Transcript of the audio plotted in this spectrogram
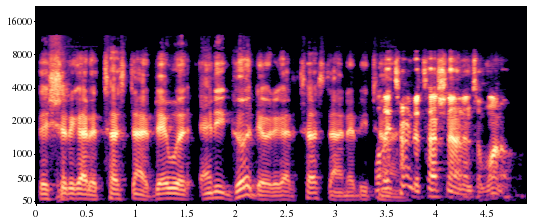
They should have got a touchdown. If they were any good, they would have got a touchdown every time. Well, they turned a touchdown into one of them.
